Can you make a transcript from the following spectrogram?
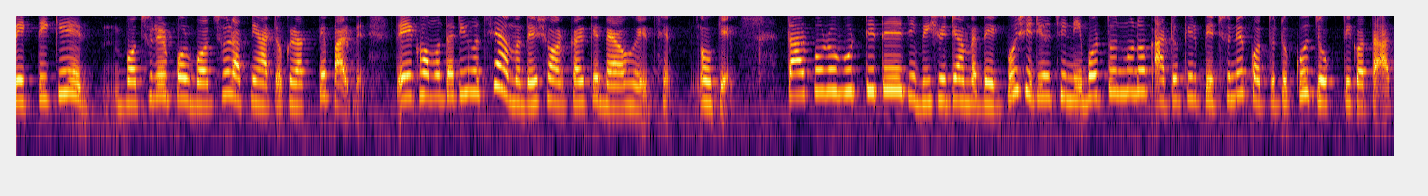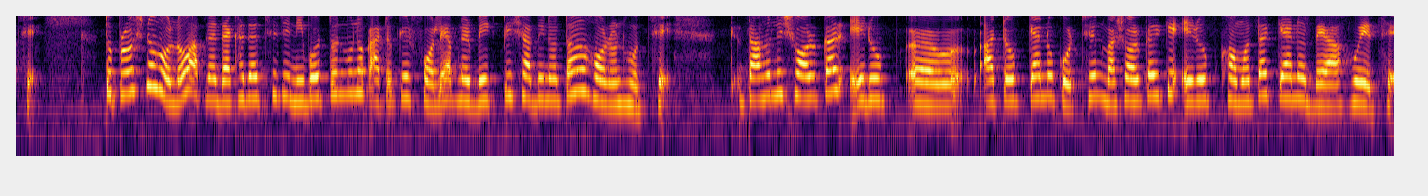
ব্যক্তিকে বছরের পর বছর আপনি আটক রাখতে পারবেন। তো এই ক্ষমতাটি হচ্ছে আমাদের সরকারকে দেওয়া হয়েছে। ওকে। তার পরবর্তীতে যে বিষয়টি আমরা দেখব, সেটি হচ্ছে নিবর্তনমূলক আটকের পেছনে কতটুকু যৌক্তিকতা আছে। তো প্রশ্ন হলো, আপনার দেখা যাচ্ছে যে নিবর্তনমূলক আটকের ফলে আপনার ব্যক্তি স্বাধীনতা হরণ হচ্ছে। তাহলে সরকার এরূপ আটক কেন করছেন বা সরকারকে এরূপ ক্ষমতা কেন দেয়া হয়েছে?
